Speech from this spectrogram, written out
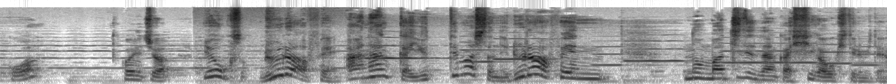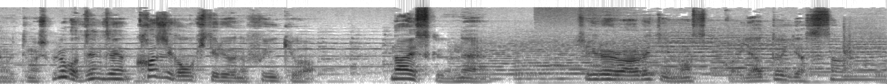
ここは？こんにちは。ようこそ、ルラフェン。あ、なんか言ってましたね。ルラフェンの町でなんか火が起きてるみたいなの言ってましたけど、なんか全然火事が起きてるような雰囲気はないですけどね。いろいろ歩いてみますか。宿屋さん。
